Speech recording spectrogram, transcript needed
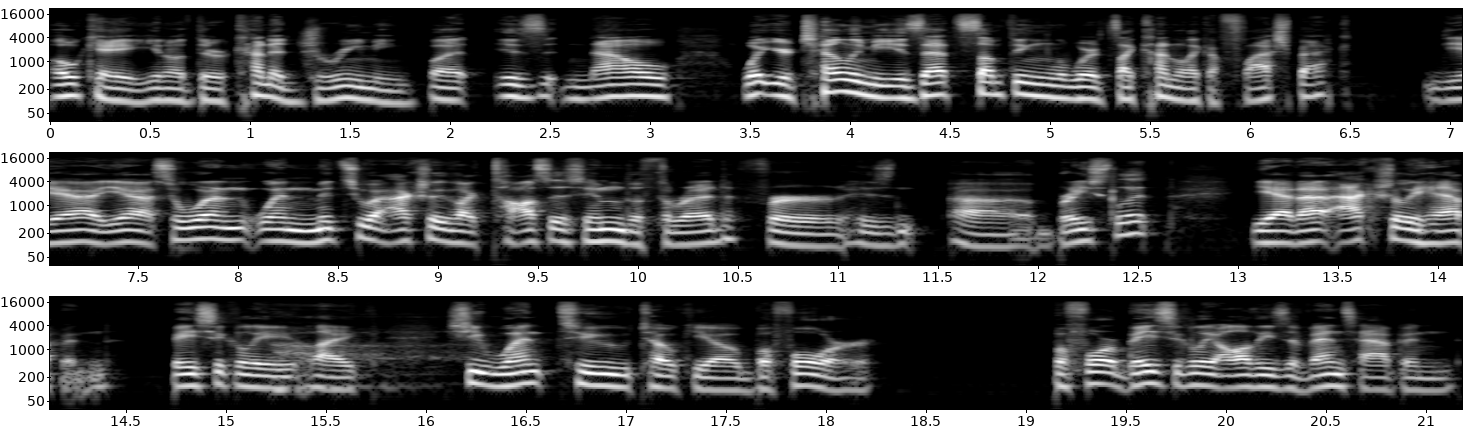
okay, you know, they're kind of dreaming, but is it now what you're telling me is that something where it's like kind of like a flashback? Yeah, yeah. So when when Mitsuha actually like tosses him the thread for his uh, bracelet, yeah, that actually happened. Basically, like she went to Tokyo before, before basically all these events happened,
